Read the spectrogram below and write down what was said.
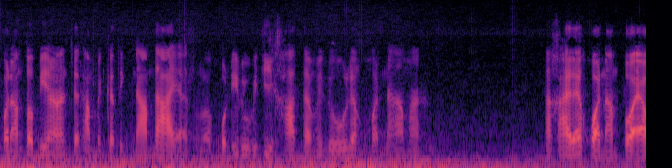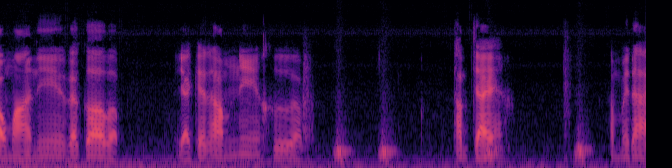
ขวดน้ำตัว B เท่านั้นจะทำเป็นกระติกน้ำได้อะสำหรับคนที่รู้วิธีคัสแต่ไม่รู้เรื่องขวดน้ำอะถ้าใครได้ขวดน้ำตัว L มานี่แล้วก็แบบอยากจะทำนี่คือแบบทำใจทำไม่ได้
